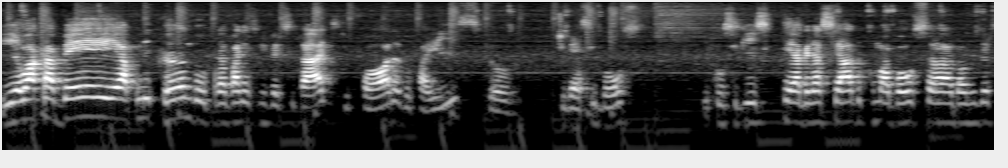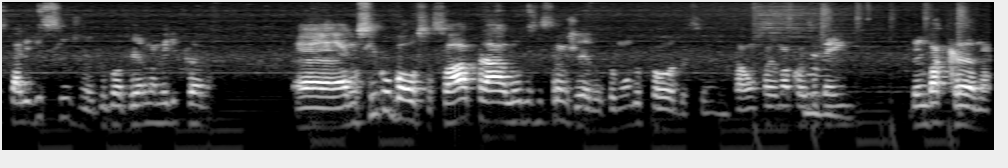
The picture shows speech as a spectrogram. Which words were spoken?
E eu acabei aplicando para várias universidades de fora do país, que eu tivesse bolsa, e consegui ser agraciado com uma bolsa da Universidade de Sydney, do governo americano. é, eram cinco bolsas só para alunos estrangeiros do mundo todo. Assim. Então foi uma coisa uhum. bem, bem bacana.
